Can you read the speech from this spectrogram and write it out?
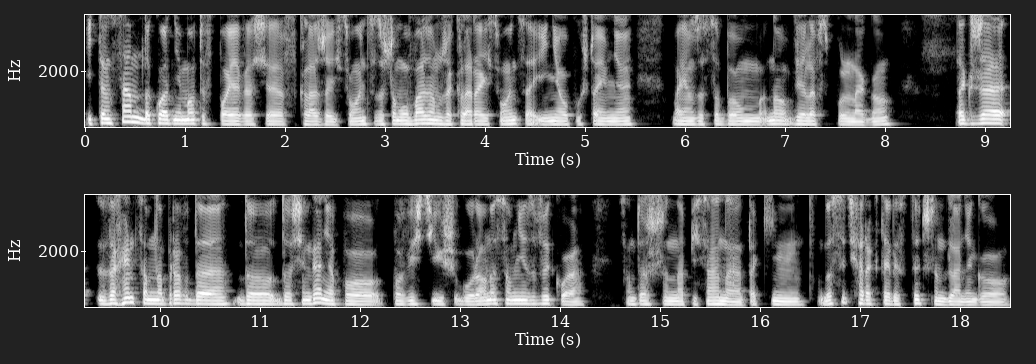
I ten sam dokładnie motyw pojawia się w Klarze i Słońce. Zresztą uważam, że Klara i Słońce i Nie opuszczaj mnie mają ze sobą no, wiele wspólnego. Także zachęcam naprawdę do, do sięgania po powieści Ishiguro. One są niezwykłe. Są też napisane takim dosyć charakterystycznym dla niego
